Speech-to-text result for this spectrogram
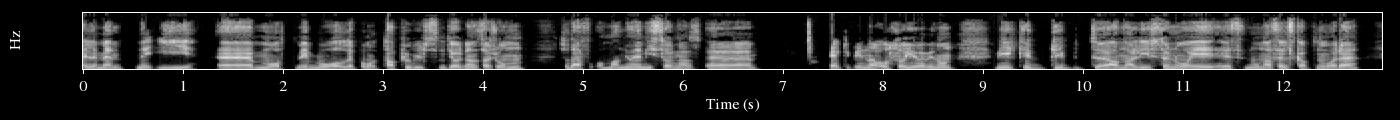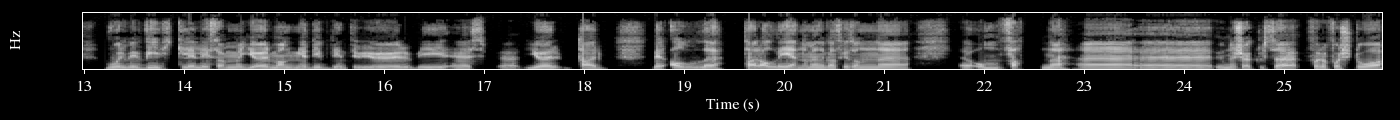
elementene i eh, måten vi måler på, ta pulsen til organisasjonen. Så der får man jo en viss eh, pekepinne. Og så gjør vi noen virkelig dybdeanalyser nå i, i noen av selskapene våre. Hvor vi virkelig liksom gjør mange dybdeintervjuer. Vi eh, eh gjør, tar, alle, tar alle gjennom en ganske sånn eh, omfattende eh, undersøkelse for å forstå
